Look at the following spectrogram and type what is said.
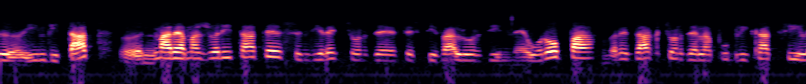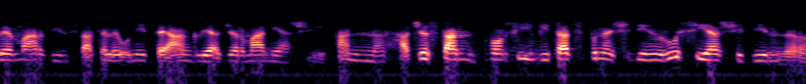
uh, invitat. În marea majoritate sunt directori de festivaluri din Europa, redactori de la publicațiile mari din Statele Unite, Anglia, Germania și în acest an vor fi invitați până și din Rusia și din uh,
